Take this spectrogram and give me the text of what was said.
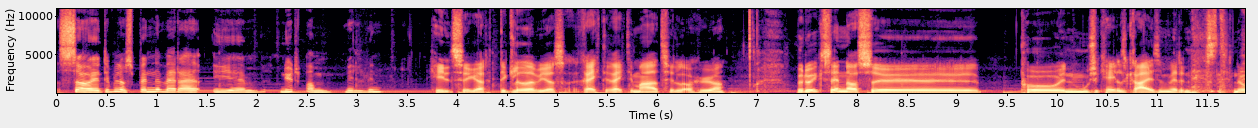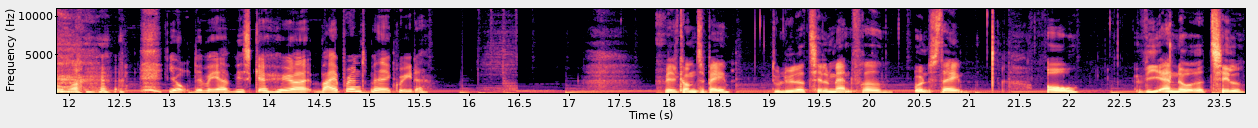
så øh, det bliver spændende, hvad der er i øh, nyt om Melvin. Helt sikkert. Det glæder vi os rigtig, rigtig meget til at høre. Vil du ikke sende os øh, på en musikalsk rejse med det næste nummer? Jo, det vil jeg. Vi skal høre Vibrant med Greta. Velkommen tilbage. Du lytter til Manfred onsdag, og vi er nået til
